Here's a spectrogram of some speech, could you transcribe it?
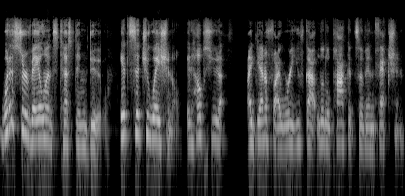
What does surveillance testing do? It's situational, it helps you to identify where you've got little pockets of infection.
